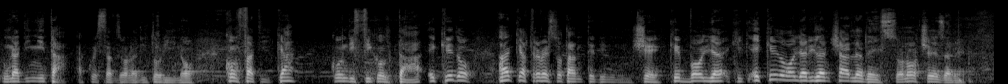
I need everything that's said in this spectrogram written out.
una dignità a questa zona di Torino, con fatica, con difficoltà e credo anche attraverso tante denunce che voglia, che, e credo voglia rilanciarle adesso, no Cesare?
